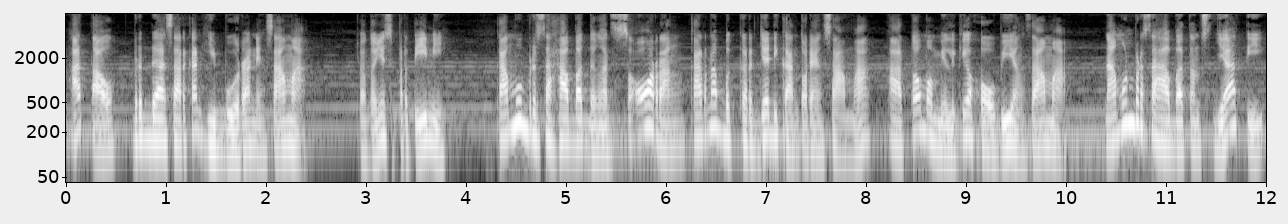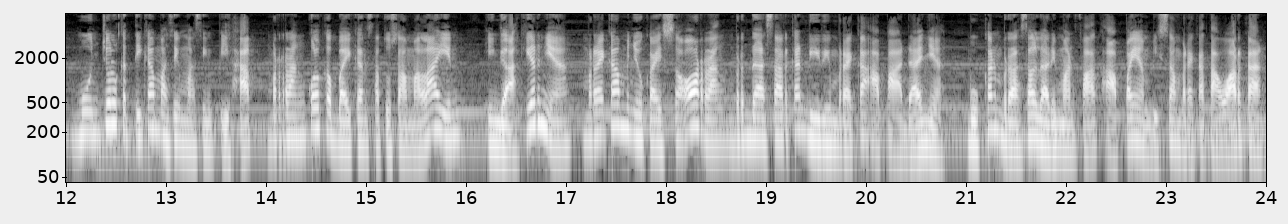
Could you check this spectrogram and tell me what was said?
atau berdasarkan hiburan yang sama. Contohnya seperti ini. Kamu bersahabat dengan seseorang karena bekerja di kantor yang sama atau memiliki hobi yang sama. Namun persahabatan sejati muncul ketika masing-masing pihak merangkul kebaikan satu sama lain hingga akhirnya mereka menyukai seorang berdasarkan diri mereka apa adanya bukan berasal dari manfaat apa yang bisa mereka tawarkan.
